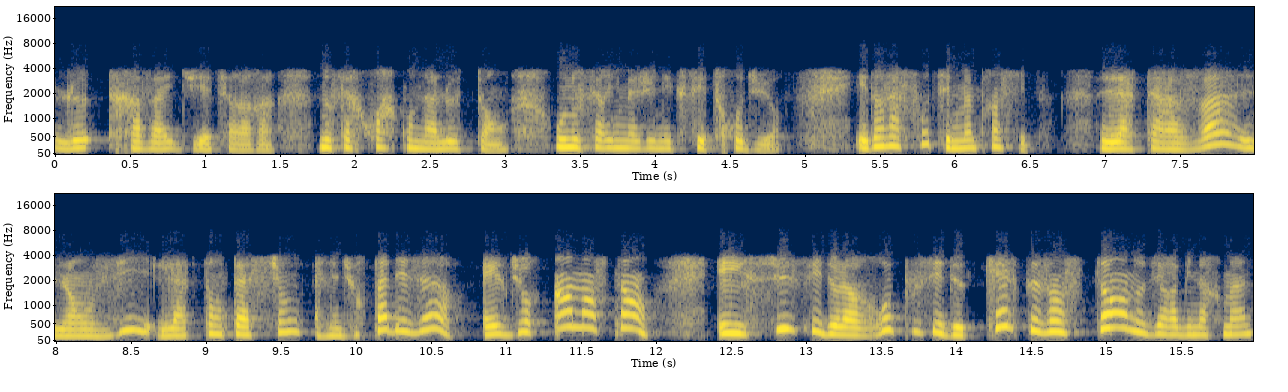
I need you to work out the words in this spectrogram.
le travail du Yetzirara. Nous faire croire qu'on a le temps ou nous faire imaginer que c'est trop dur. Et dans la faute, c'est le même principe. La tava, l'envie, la tentation, elle ne dure pas des heures, elle dure un instant. Et il suffit de la repousser de quelques instants, nous dit Rabbi Nachman,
